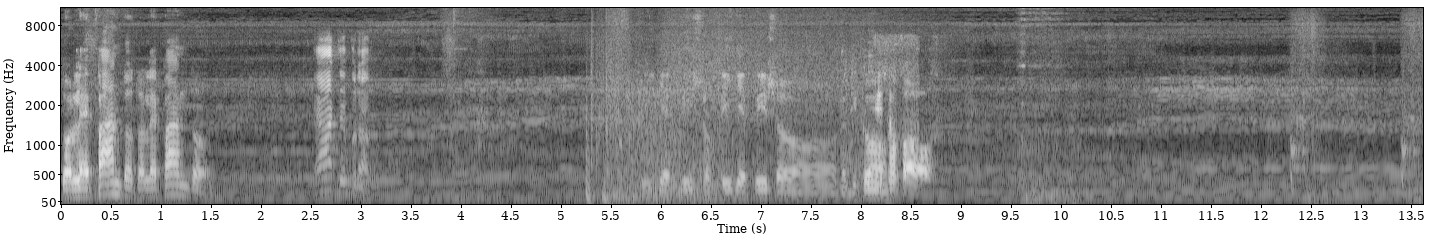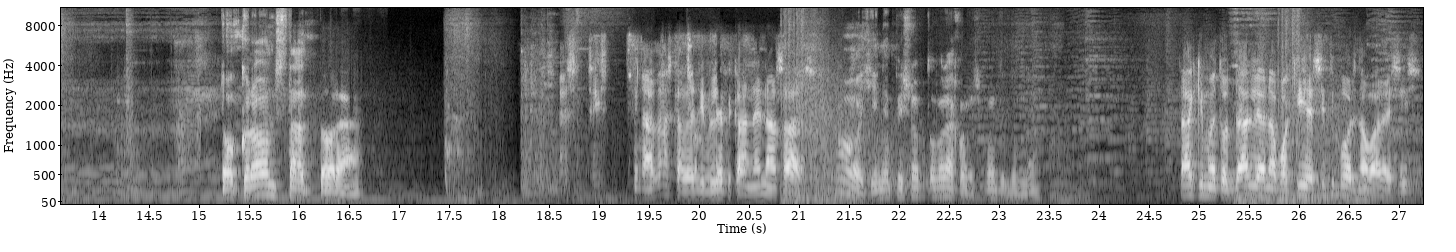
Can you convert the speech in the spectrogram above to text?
Το Λεπάντο, το Λεπάντο. Άντε μπράβο. Πήγε πίσω, πήγε πίσω, θετικό. Πίσω πάω. Το Κρόνσταντ τώρα. Εσείς στην Αλάσκα δεν τη βλέπει κανένα σας. Όχι, είναι πίσω από το βράχο, ρε. Πάμε να το δούμε. Τάκι με τον Τάλιαν από εκεί, εσύ τι μπορείς να βαρέσεις;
